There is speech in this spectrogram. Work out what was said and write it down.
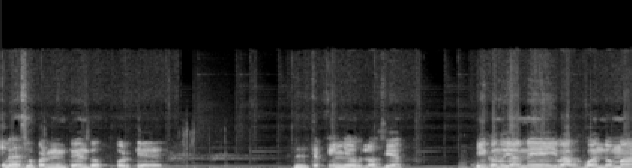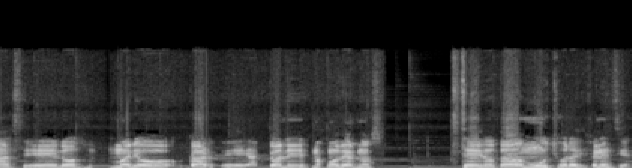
la Super Nintendo porque desde pequeño lo hacía y cuando ya me iba jugando más eh, los Mario Kart eh, actuales, más modernos, se notaba mucho la diferencia,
